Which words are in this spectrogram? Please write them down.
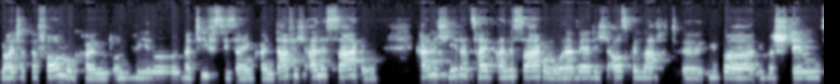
Leute performen können und wie innovativ sie sein können. Darf ich alles sagen? Kann ich jederzeit alles sagen oder werde ich ausgelacht, äh, über, überstimmt,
